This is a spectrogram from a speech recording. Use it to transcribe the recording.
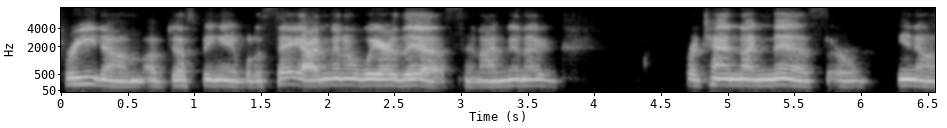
freedom of just being able to say, I'm going to wear this, and I'm going to pretend I'm this, or you know,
